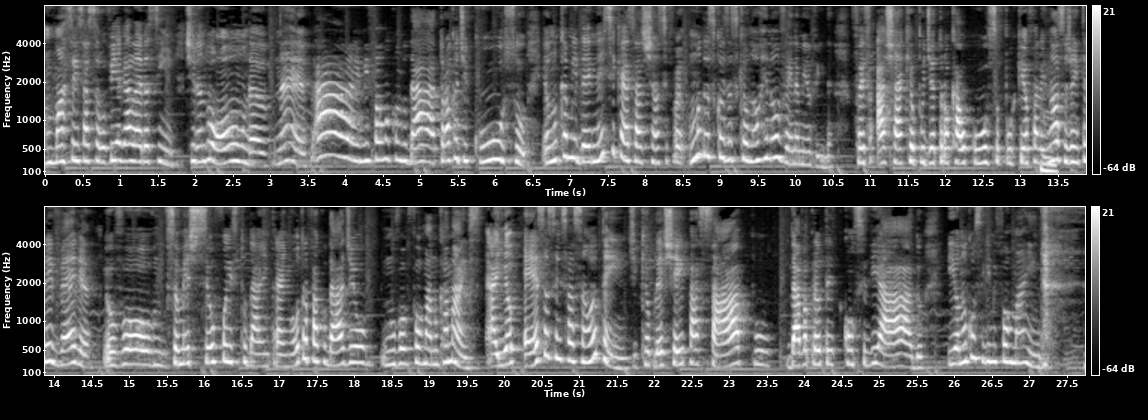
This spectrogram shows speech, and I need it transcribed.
uma sensação, eu via a galera assim, tirando onda, né? Ai, me forma quando dá, troca de curso. Eu nunca me dei nem sequer essa chance. Foi uma das coisas que eu não renovei na minha vida. Foi achar que eu podia trocar o curso, porque eu falei, hum. nossa, eu já entrei velha. Eu vou. Se eu, mexer, se eu for estudar, entrar em outra faculdade, eu não vou me formar nunca mais. Aí eu, essa sensação eu tenho, de que eu deixei passar, por, dava para eu ter conciliado. E eu não consegui me formar ainda.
